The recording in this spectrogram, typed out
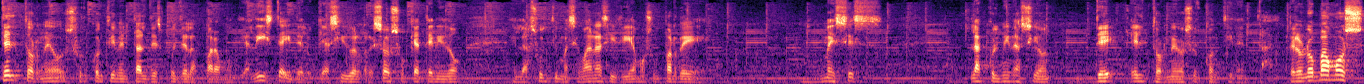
del torneo surcontinental después de la paramundialista y de lo que ha sido el rezoso que ha tenido en las últimas semanas y diríamos un par de meses la culminación del torneo surcontinental. Pero nos vamos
